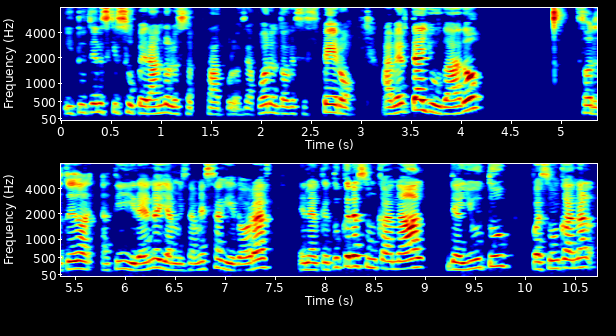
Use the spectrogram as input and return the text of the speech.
y tú tienes que ir superando los obstáculos, ¿de acuerdo? Entonces espero haberte ayudado, sobre todo a, ti Irene y a mis amigas seguidoras, en el que tú crees un canal de YouTube, pues un canal,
